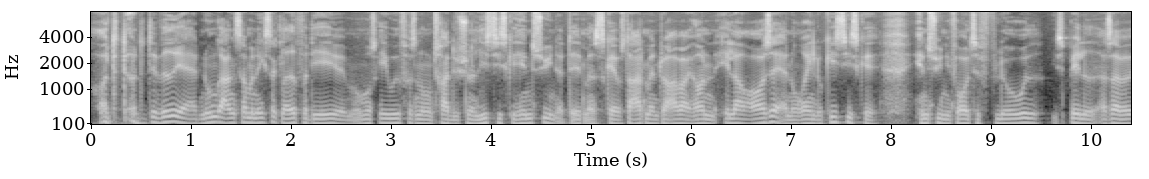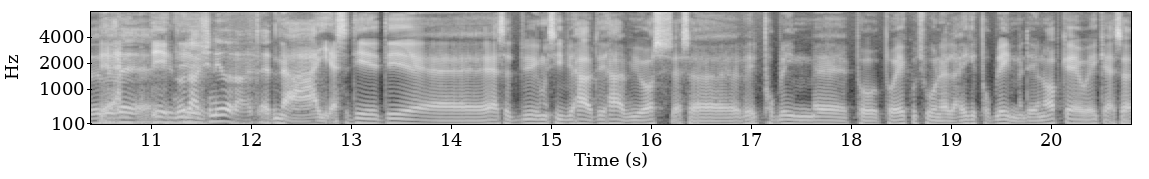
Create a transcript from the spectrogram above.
Og det, og det ved jeg, at nogle gange så er man ikke så glad for det, måske ud fra sådan nogle traditionalistiske hensyn, at det, man skal jo starte med en driver i hånden, eller også er nogle rent logistiske hensyn i forhold til flowet i spillet. Altså, ja, hvad, det, det, er noget, der har generet dig? At, at... Nej, altså det, det er, altså det kan man sige, vi har, det har vi jo også altså, et problem med på, på ekoturen, eller ikke et problem, men det er en opgave, ikke? Altså,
